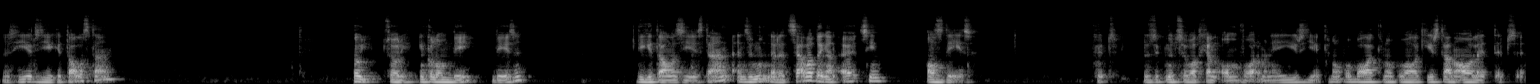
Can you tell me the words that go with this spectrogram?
Dus hier zie je getallen staan. Oei, sorry, in kolom D, deze. Die getallen zie je staan en ze moeten er hetzelfde gaan uitzien als deze. Goed, dus ik moet ze wat gaan omvormen. Hier zie je knoppenbalk, knoppenbalk, hier staan allerlei tips in.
